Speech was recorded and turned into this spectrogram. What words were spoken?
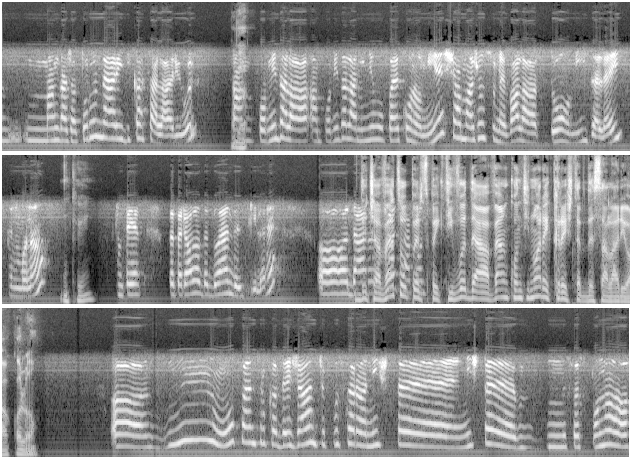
m- angajatorul mi-a ridicat salariul, Da. am, pornit de la, am pornit de la minimul pe economie și am ajuns undeva la 2000 de lei în mână, Ok. pe, pe perioada de 2 ani de zile. Uh, dar Deci aveați o asta perspectivă de a avea în continuare creșteri de salariu acolo. Uh, nu, pentru că deja a începuseră niște, niște m, să spun, uh,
